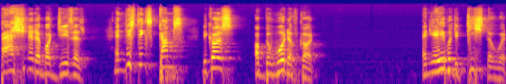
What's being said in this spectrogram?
passionate about Jesus. And these things comes because of the word of God. And you're able to teach the word,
